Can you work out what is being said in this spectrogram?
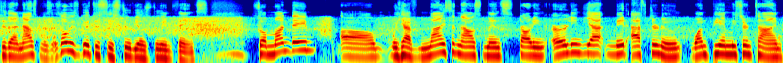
to the announcements. It's always good to see studios doing things. So Monday, um, we have nice announcements starting early in the a- mid-afternoon, 1 p.m. Eastern Time,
